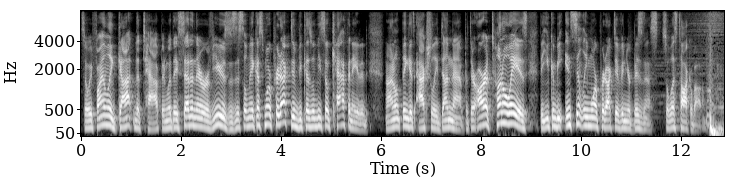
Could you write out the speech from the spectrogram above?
So we finally got the tap, and what they said in their reviews is this will make us more productive because we'll be so caffeinated. Now, I don't think it's actually done that, but there are a ton of ways that you can be instantly more productive in your business. So let's talk about them.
